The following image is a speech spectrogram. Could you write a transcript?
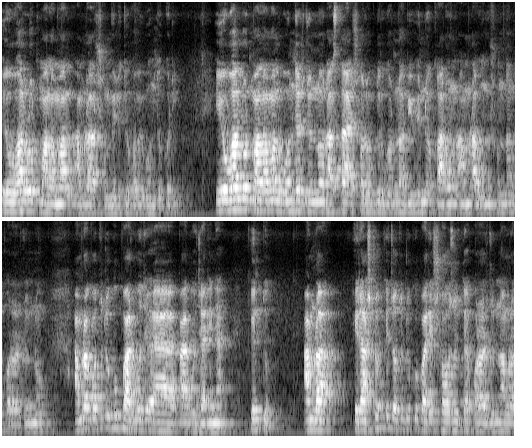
এই ওভারলোড মালামাল আমরা সম্মিলিতভাবে বন্ধ করি। এই ওভারলোড মালামাল বন্ধের জন্য রাস্তায় সড়ক দুর্ঘটনা, বিভিন্ন কারণ আমরা অনুসন্ধান করার জন্য আমরা কতটুকু পারব পারব জানি না। কিন্তু আমরা এই রাষ্ট্রকে যতটুকু পারি সহযোগিতা করার জন্য আমরা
